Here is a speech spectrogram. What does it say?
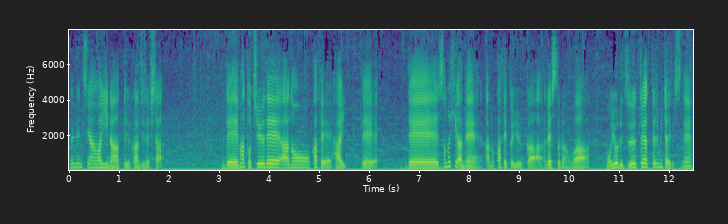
全然治安はいいなっていう感じでした。でまあ途中であのカフェ入ってでその日はねあのカフェというかレストランはもう夜ずっとやってるみたいですね。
